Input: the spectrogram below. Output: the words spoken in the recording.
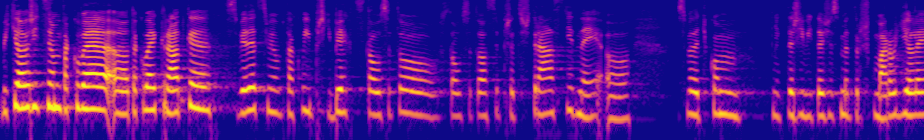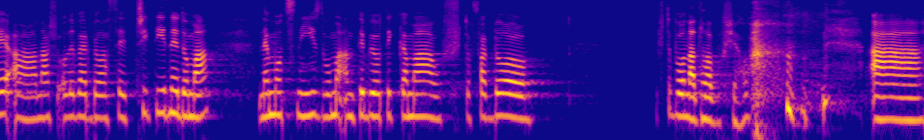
bych chtěla říct jenom takové, eh, takové krátké svědectví, takový příběh, stalo se to, stalo se to asi před 14 dny. Eh, jsme teď, někteří víte, že jsme trošku marodili a náš Oliver byl asi tři týdny doma, nemocný, s dvouma antibiotikama, už to fakt bylo, už to bylo nad hlavu všeho. a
